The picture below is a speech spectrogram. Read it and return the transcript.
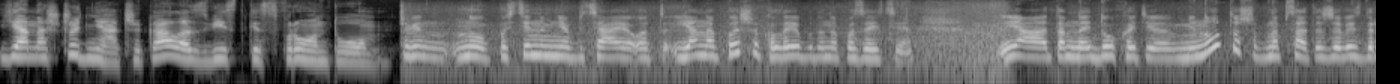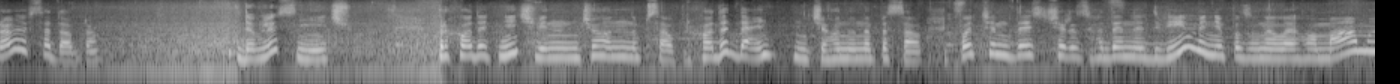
Яна щодня чекала звістки з фронту. Він ну, постійно мені обіцяє, от я напишу, коли я буду на позиції. Я там знайду хоч минуту, щоб написати живий, здоровий, все добре. Дивлюсь ніч. Приходить ніч, він нічого не написав. Приходить день, нічого не написав. Потім десь через години-дві мені подзвонила його мама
